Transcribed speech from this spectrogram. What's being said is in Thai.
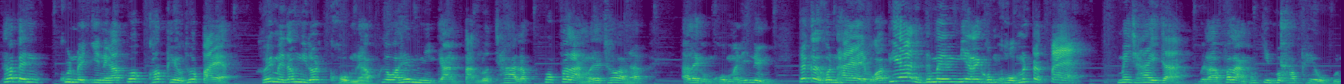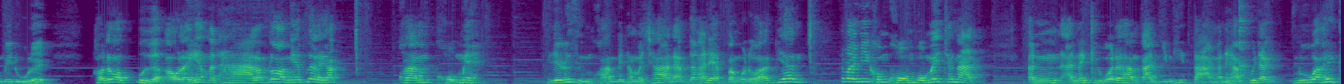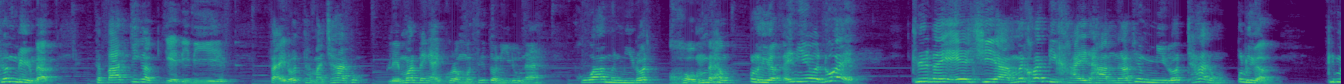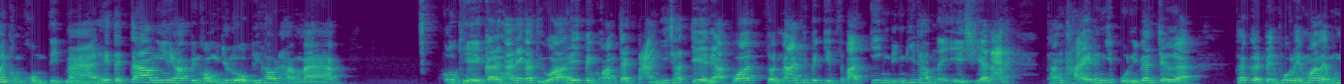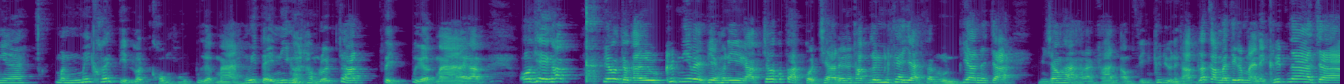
ถ้าเป็นคุณไปกินนะครับ พวกค็อกเทลทั่วไปอะเฮ้ยมันต้องมีรสขมนะครับ เพื่อว่าให้มีการตัดรสชาติแล้วพวกฝรั่งก็จะชอบนะครับ อะไรขมๆมานิดนึง ถ้าเกิดคนไทยอาจจะบอกว่าเพี่อันทำไมมีอะไรขมๆมันแปลกๆไม่ใช่จ้ะเวลาฝรั่งเขากินพวกค็อกเทลคุณไปดูเลยเขาต้องเอาเปลือกเอาอะไรเงี้ยมาทารอบๆเงี้ยเพื่ออะไรครับ ความขมไงจะรู้สึกถึงความเป็นธรรมชาตินะครับ ดังนั้นเนี่ยบางคนบอกว่าเพี่อันทำไมมีขมๆผมไม่ถนัดอันอันนั้นคือวัฒนธรรมการกินที่ต่างกันนะครับ คุณอยากรู้ว่าให้เครื่องดื่มแบบ สปาร์กิ้งกับเกรดดีๆ ใส่รสธรรมชาติพวกเลมอนเป็นไงคุณลองมาซื้อตัวนี้ดูนะ เพราะว่ามันมีรสขมแบบเปลือกไอ้นี้มาด้วย คือในเอเชียไม่ค่อยมีใครทำนะครับ ที่มันมีรสชาติของเปลือกที่มันขมๆติดมาเฮ้ยแต่เจ้านี้นะครับเป็นของยุโรปที่เขาทำมาครับโอเค ก็ดังนั้นเนี่ยก็ถือว่าเฮ้ยเป็นความแตกต่างที่ชัดเจนนะครับว่าส่วนมากที่ไปกินสปาร์กิ้งดิ้งที่ทำในเอเชียนะ ทั้งไทยทั้งญี่ปุ่นที่เพื่อนเจอ ถ้าเกิดเป็นพวกเลมอนอะไรพวกนี้นะมันไม่ค่อยติดรสขมของเปลือกมาเฮ้ยแต่นี่ก็ทำรสชาติติดเปลือกมานะครับโอเคครับเพี่อนจบกการคลิปนี้ไปเพียงเท่านี้นะครับชอบก็ฝากกดแชร์ด้วยนะครับเรื่องที่ใครอยากสนับสนุนพี่อันนะจ๊ะมีช่องทางธนาคารออมสินขึ้นอยู่นะครับแล้วกลับมาเจอกันใหม่ในคลิปหน้าจ้า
